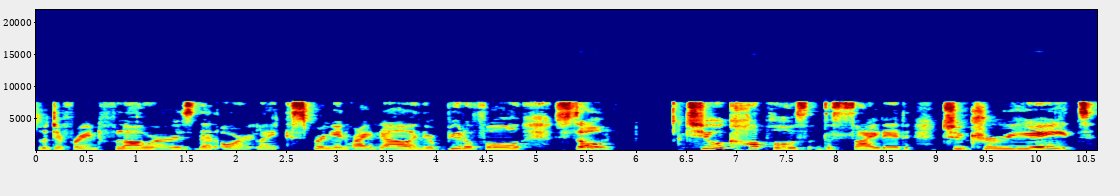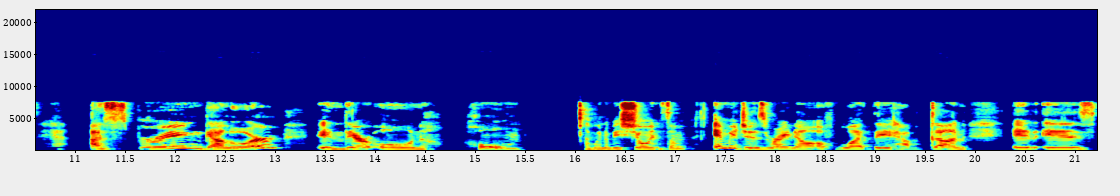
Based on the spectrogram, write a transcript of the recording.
the different flowers that are like springing right now, and they're beautiful. So two couples decided to create a spring galore in their own home. I'm going to be showing some images right now of what they have done. It is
